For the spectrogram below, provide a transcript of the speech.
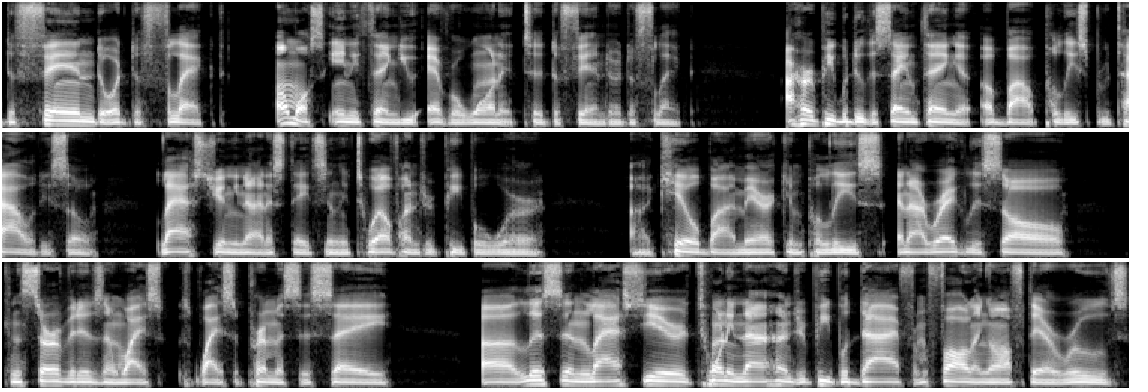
defend or deflect almost anything you ever wanted to defend or deflect. I heard people do the same thing about police brutality. So last year in the United States, only 1,200 people were uh, killed by American police, and I regularly saw conservatives and white white supremacists say, uh, "Listen, last year 2,900 people died from falling off their roofs.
